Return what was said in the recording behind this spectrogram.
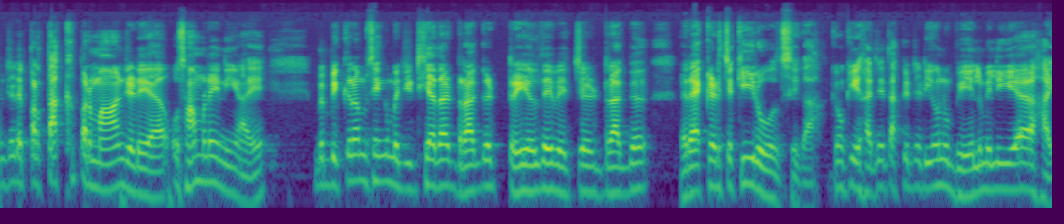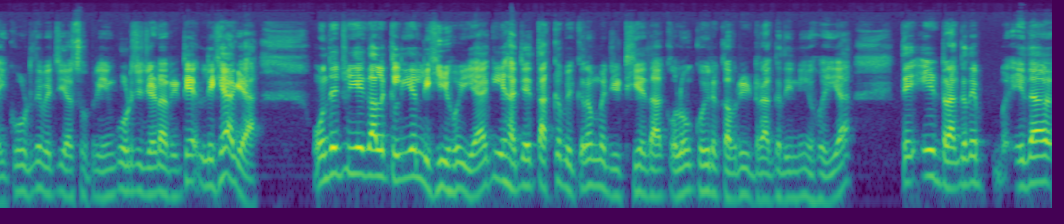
ਜਿਹੜੇ ਪ੍ਰਤੱਖ ਪ੍ਰਮਾਣ ਜਿਹੜੇ ਆ, ਉਹ ਸਾਹਮਣੇ ਨਹੀਂ ਆਏ। ਵੀ ਵਿਕਰਮ ਸਿੰਘ ਮਜੀਠੀਆ ਦਾ ਡਰੱਗ ਟ੍ਰੇਲ ਦੇ ਵਿੱਚ ਡਰੱਗ ਰੈਕਟ 'ਚ ਕੀ ਰੋਲ ਸੀਗਾ? ਕਿਉਂਕਿ ਹਜੇ ਤੱਕ ਜਿਹੜੀ ਉਹਨੂੰ ਬੇਲ ਮਿਲੀ ਹੈ ਹਾਈ ਕੋਰਟ ਦੇ ਵਿੱਚ ਜਾਂ ਸੁਪਰੀਮ ਕੋਰਟ 'ਚ ਜਿਹੜਾ ਰਿਟੇ ਲਿਖਿਆ ਗਿਆ, ਉਹਦੇ 'ਚ ਵੀ ਇਹ ਗੱਲ ਕਲੀਅਰ ਲਿਖੀ ਹੋਈ ਹੈ ਕਿ ਹਜੇ ਤੱਕ ਵਿਕਰਮ ਮਜੀਠੀਏ ਦਾ ਕੋਲੋਂ ਕੋਈ ਰਿਕਵਰੀ ਡਰੱਗ ਦੀ ਨਹੀਂ ਹੋਈ ਆ। ਤੇ ਇਹ ਡਰੱਗ ਦੇ, ਇਹਦਾ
